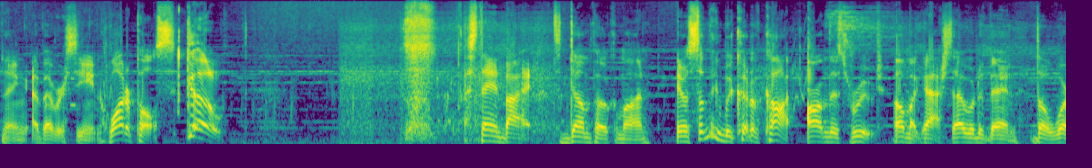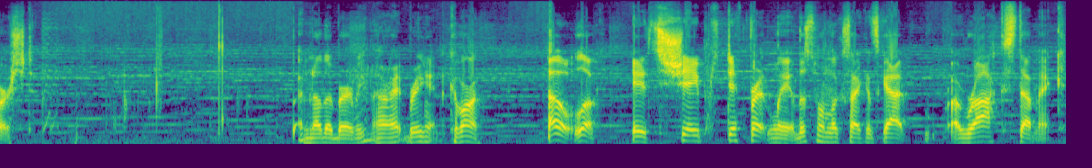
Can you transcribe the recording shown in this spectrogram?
thing I've ever seen. Water Pulse, go! Stand by it. It's a dumb Pokemon. It was something we could have caught on this route. Oh my gosh, that would have been the worst. Another Burmy. All right, bring it. Come on. Oh, look. It's shaped differently. This one looks like it's got a rock stomach.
